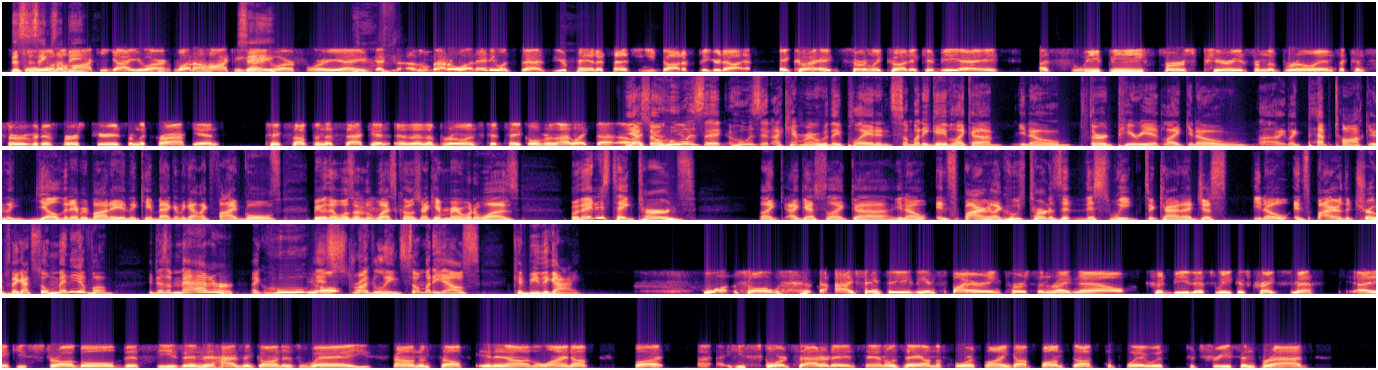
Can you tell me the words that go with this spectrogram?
This well, what a be... hockey guy you are! What a hockey See? guy you are for you. no matter what anyone says, you're paying attention. You've got it figured out. It could. It certainly could. It could be a a sleepy first period from the Bruins, a conservative first period from the Kraken, picks up in the second, and then the Bruins could take over. I like that. I yeah. Like so that who was it? Who was it? I can't remember who they played, and somebody gave like a you know third period like you know uh, like pep talk and they yelled at everybody, and they came back and they got like five goals. Maybe that wasn't on the West Coast. I can't remember what it was, but they just take turns. Like I guess like uh you know inspiring. Like whose turn is it this week to kind of just you know, inspire the troops. They got so many of them. It doesn't matter. Like who no. is struggling, somebody else can be the guy. Well, so I think the the inspiring person right now could be this week is Craig Smith. I think he's struggled this season. It hasn't gone his way. He's found himself in and out of the lineup, but uh, he scored Saturday in San Jose on the fourth line. Got bumped up to play with Patrice and Brad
